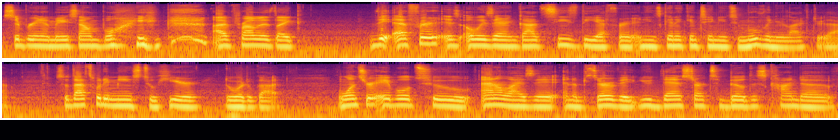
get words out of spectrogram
sabrina may sound boring. I promise like the effort is always there and god sees the effort and he's going to continue to move in your life through that. So that's what it means to hear the word of god. Once you're able to analyze it and observe it, you then start to build this kind of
